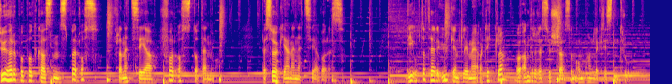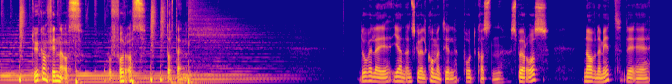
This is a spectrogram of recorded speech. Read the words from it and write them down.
Du hører på podkasten Spør oss fra nettsida foross.no. Besøk gjerne nettsida vår. Vi oppdaterer ukentlig med artikler og andre ressurser som omhandler kristen tro. Du kan finne oss på foross.no. Da vil jeg igjen ønske velkommen til podkasten Spør oss. Navnet mitt det er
